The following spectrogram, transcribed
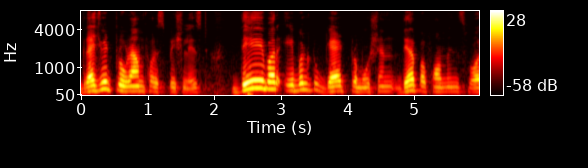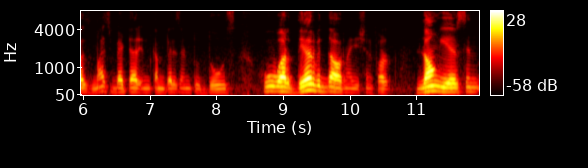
graduate program for a specialist, they were able to get promotion, their performance was much better in comparison to those who were there with the organization for long years in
